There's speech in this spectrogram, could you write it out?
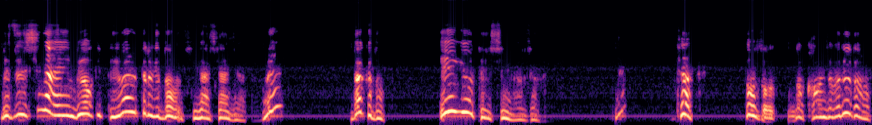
別にしない病気って言われてるけど、東アジアだよね。だけど、営業停止になるじゃない。ね？じゃあ、そうそう、患者が出たら、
